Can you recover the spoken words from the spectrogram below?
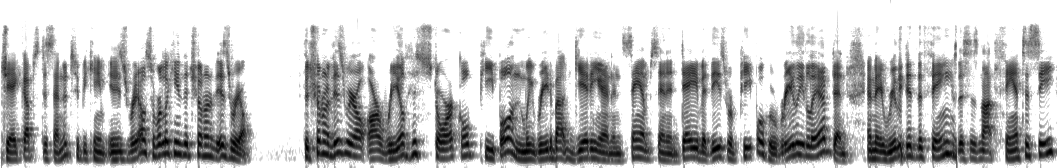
Jacob's descendants who became Israel. So we're looking at the children of Israel. The children of Israel are real historical people, and we read about Gideon and Samson and David. These were people who really lived and, and they really did the things. This is not fantasy.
